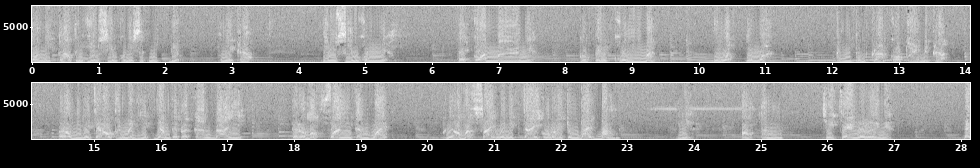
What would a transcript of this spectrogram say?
ตอนนี้กล่าวถึงเอียวซิ่วคนนี้สักนิดเดียวเนี่ยครับ เอียวซิ่วคนนี้แต่ก่อนมาเนี่ยก็เป็นคนมักอวดตัว อันนี้ผมกราบขออภัยนะครับ เราไม่ได้จะเอาท่านมาเหยียบย่ำแต่ประการใด แต่เรามาฟังกันไว้ พื่อเอามาใส่ไว้ในใจของเราให้จงได้บ้างนี่เอาท่านชี้แจงไว้เลยเนี่ย แต่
